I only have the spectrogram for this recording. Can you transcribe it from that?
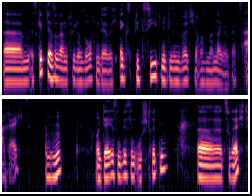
ähm, es gibt ja sogar einen Philosophen, der sich explizit mit diesem Wörtchen auseinandergesetzt hat. Ach, echt? Mhm. Und der ist ein bisschen umstritten, äh, zu Recht,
